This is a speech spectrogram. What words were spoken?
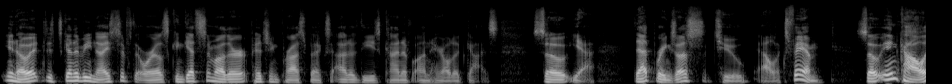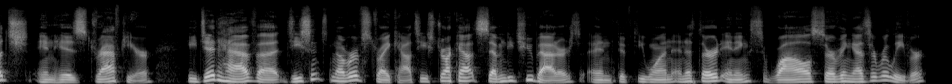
you know, it, it's going to be nice if the Orioles can get some other pitching prospects out of these kind of unheralded guys. So yeah, that brings us to Alex Pham. So in college, in his draft year, he did have a decent number of strikeouts. He struck out 72 batters in 51 and a third innings while serving as a reliever.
